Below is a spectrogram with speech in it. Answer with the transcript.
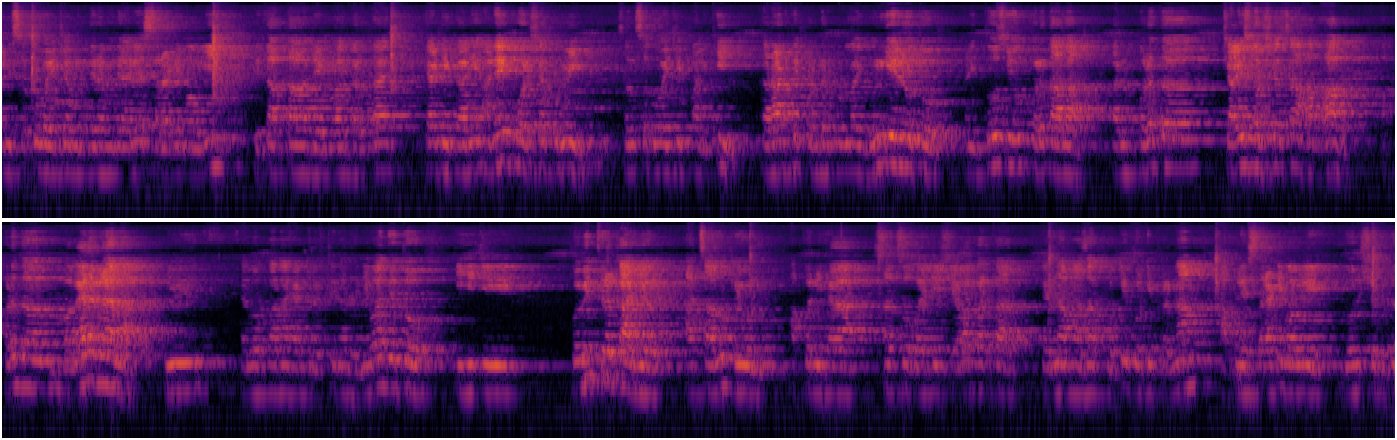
आणि सखुबाईच्या मंदिरामध्ये आले. सराटी माऊली तिथं आता देखभाल करतायत. त्या ठिकाणी अनेक वर्षापूर्वी संत सखुबाईची पालखी कराड ते पंढरपूरला घेऊन गेलो होतो आणि तोच योग परत आला. कारण परत चाळीस वर्षाचा हा भाग परत बघायला मिळाला. मी त्या लोकांना ह्या दृष्टीनं धन्यवाद देतो की ही जी पवित्र कार्य आज चालू ठेवून आपण ह्या सत्सोबाची सेवा करतात. त्यांना माझा कोटी कोटी प्रणाम. आपले सराठी बावले दोन शब्द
